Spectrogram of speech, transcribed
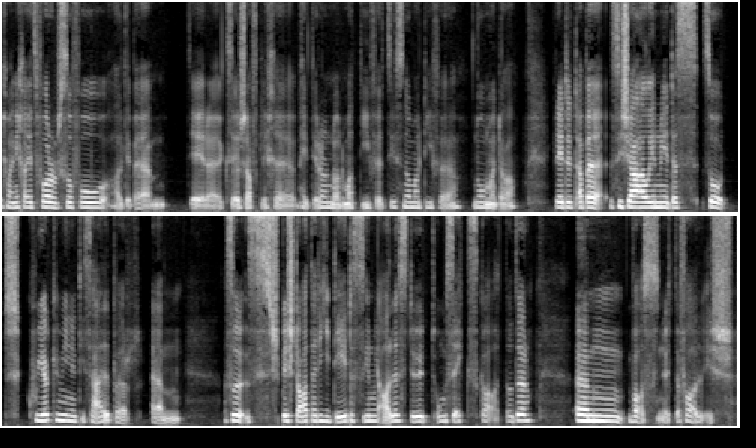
ich meine, ich habe jetzt vorher so von halt eben ähm, der äh, gesellschaftlichen, heteronormativen, cisnormativen Normen da geredet. Aber es ist ja auch irgendwie, dass so die Queer-Community selber, ähm, also es besteht auch die Idee, dass irgendwie alles dort um Sex geht, oder? Ähm, was nicht der Fall ist,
